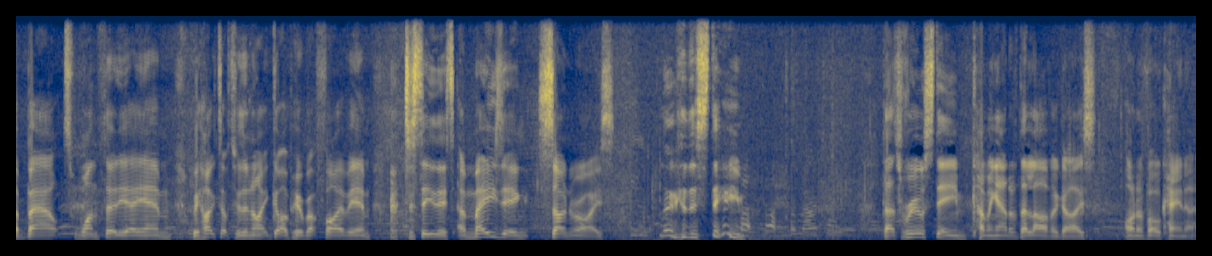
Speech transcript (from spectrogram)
about 1.30am. We hiked up through the night, got up here about 5am to see this amazing sunrise. Look at the steam. That's real steam coming out of the lava, guys, on a volcano.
